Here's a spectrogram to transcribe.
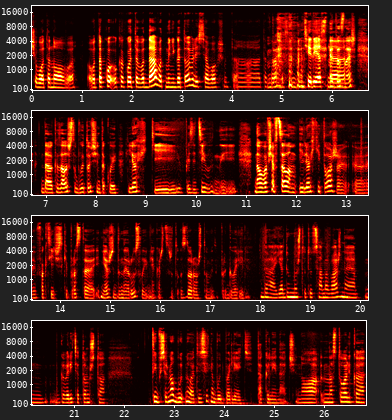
чего-то нового вот такой какой-то вот, да, вот мы не готовились, а, в общем-то, такое да. интересное. Это, знаешь, да, казалось, что будет очень такой легкий, позитивный. Но вообще в целом и легкий тоже, э, фактически, просто неожиданное русло, и мне кажется, что здорово, что мы это проговорили. Да, я думаю, что тут самое важное говорить о том, что ты все равно будет, ну, это действительно будет болеть, так или иначе. Но настолько,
